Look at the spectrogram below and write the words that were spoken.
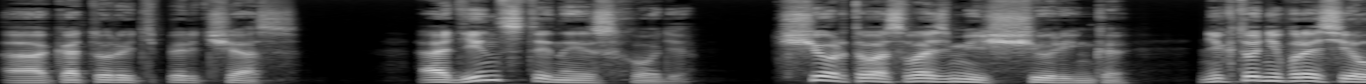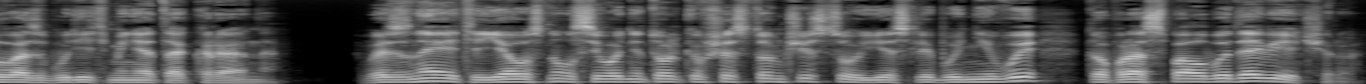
«А который теперь час?» «Одиннадцатый на исходе?» «Черт вас возьми, щуренько! Никто не просил вас будить меня так рано. Вы знаете, я уснул сегодня только в шестом часу. Если бы не вы, то проспал бы до вечера».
